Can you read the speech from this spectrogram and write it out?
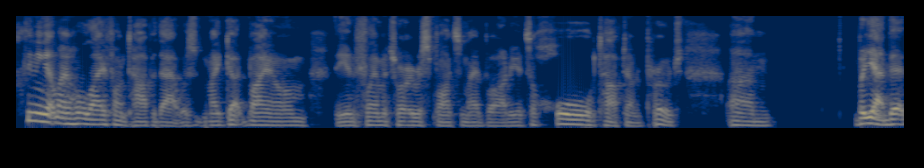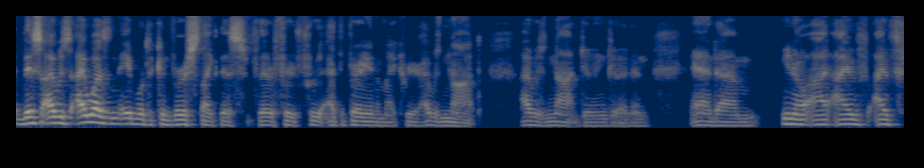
cleaning up my whole life on top of that was my gut biome, the inflammatory response in my body. It's a whole top-down approach. Um, but yeah, th- this I was I wasn't able to converse like this for, for, for at the very end of my career. I was not I was not doing good, and and um, you know I, I've I've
